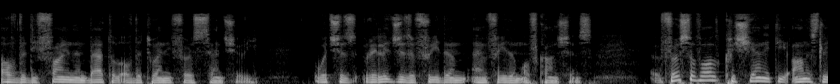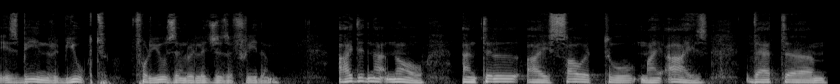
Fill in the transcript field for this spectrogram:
of the defining battle of the 21st century, which is religious freedom and freedom of conscience. First of all, Christianity honestly is being rebuked for using religious freedom. I did not know until I saw it to my eyes that um,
